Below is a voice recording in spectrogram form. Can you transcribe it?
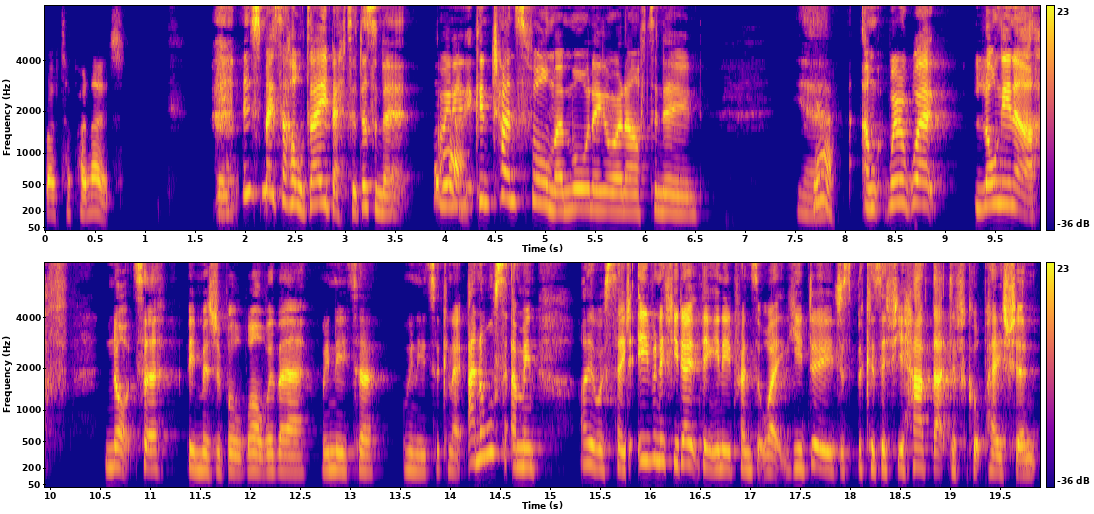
wrote up her notes. This makes the whole day better, doesn't it? I mean, yeah. it can transform a morning or an afternoon. Yeah. yeah. And we're at work long enough not to be miserable while we're there. We need to, we need to connect. And also, I mean, I always say, even if you don't think you need friends at work, you do just because if you have that difficult patient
